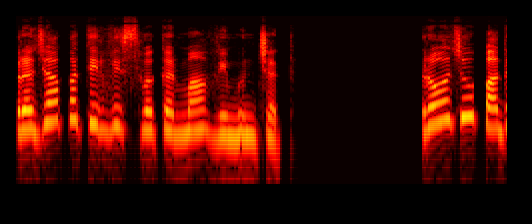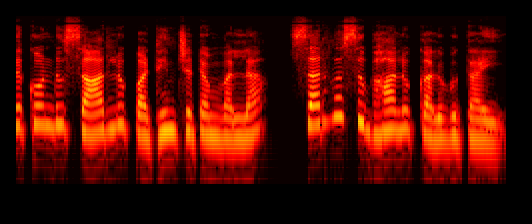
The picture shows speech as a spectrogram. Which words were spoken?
ప్రజాపతిర్విశ్వకర్మ విముంచత్. రోజూ పదకొండు సార్లు పఠించటం వల్ల సర్వశుభాలు కలుగుతాయి.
